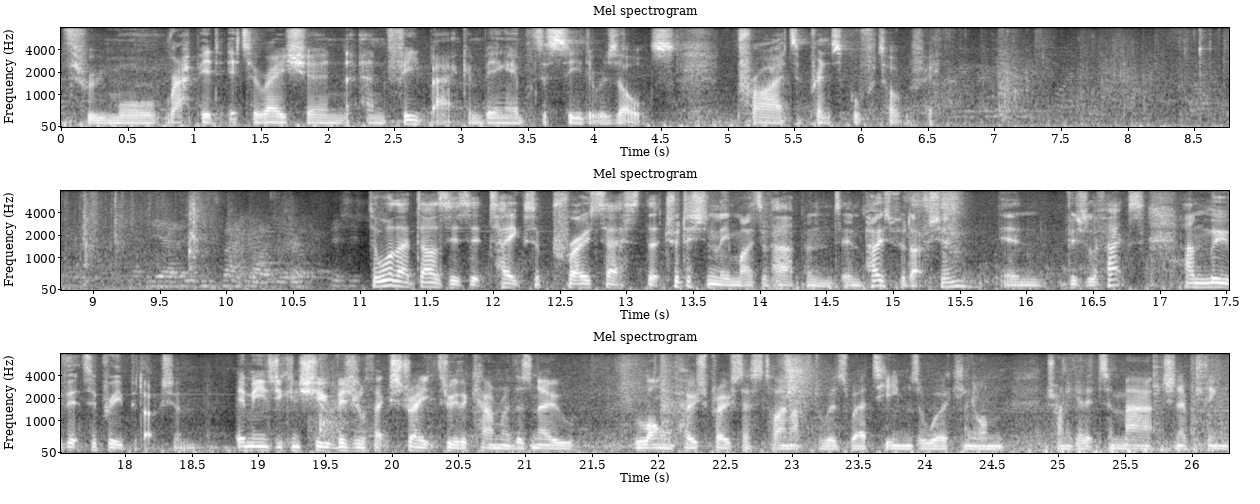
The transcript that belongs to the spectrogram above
through more rapid iteration and feedback and being able to see the results prior to principal photography. So what that does is it takes a process that traditionally might have happened in post-production, in visual effects, and move it to pre-production. It means you can shoot visual effects straight through the camera. There's no long post-process time afterwards where teams are working on trying to get it to match and everything.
